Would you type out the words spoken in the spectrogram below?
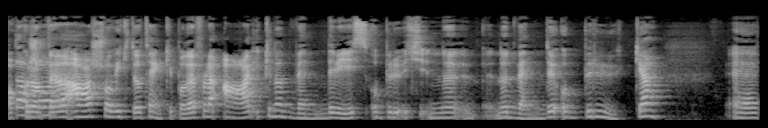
Akkurat det. Er så viktig å tenke på det. For det er ikke nødvendigvis å bru- nødvendig å bruke eh,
